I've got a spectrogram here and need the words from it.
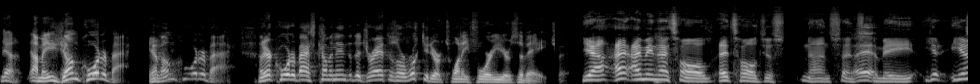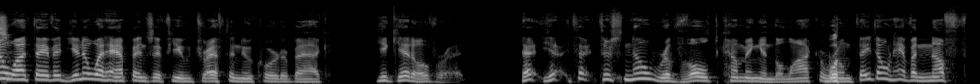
Yeah, I mean he's young quarterback. Yep. Young quarterback. And their quarterbacks coming into the draft as a rookie. They're 24 years of age. Yeah, I, I mean that's all. That's all just nonsense to me. You, you know what, David? You know what happens if you draft a new quarterback? You get over it. That yeah, there's no revolt coming in the locker room. Well, they don't have enough.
